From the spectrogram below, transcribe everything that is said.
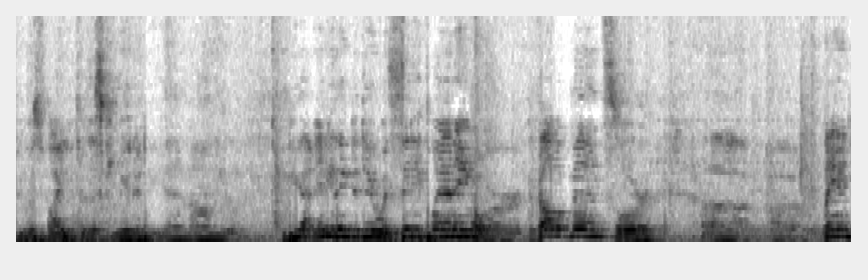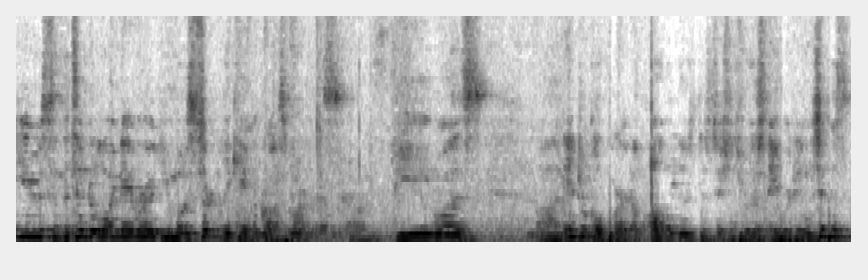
who was fighting for this community. And um, if you had anything to do with city planning or developments or uh, uh, land use in the Tenderloin neighborhood, you most certainly came across Marvis. Um, he was uh, an integral part of all of those decisions for this neighborhood. And to this,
